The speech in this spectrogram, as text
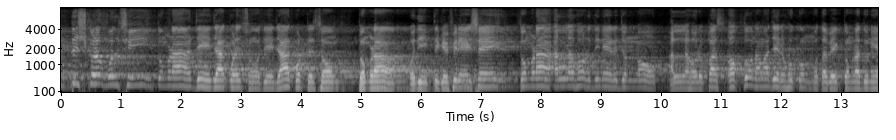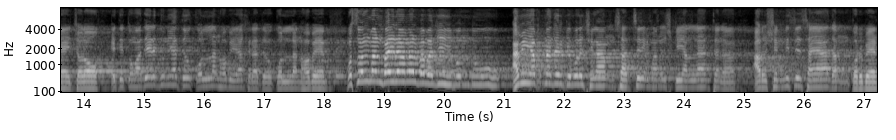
উদ্দেশ্য করে বলছি, তোমরা যে যা করেছ, যে যা করতেছো, তোমরা ওদিক থেকে ফিরে এসে, তোমরা আল্লাহর দিনের জন্য, আল্লাহর পাঁচ অক্ত নামাজের হুকুম মোতাবেক তোমরা দুনিয়ায় চলো। এতে তোমাদের দুনিয়াতেও কল্যাণ হবে, আখেরাতেও কল্যাণ হবে। মুসলমান ভাইরা, আমার বাবাজি, বন্ধু, আমি আপনাদেরকে বলেছিলাম, সাত শ্রেণির মানুষকে আল্লাহ আরও সে নিচে ছায়া দান করবেন।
